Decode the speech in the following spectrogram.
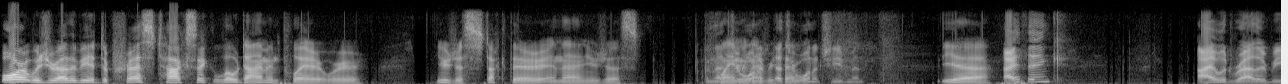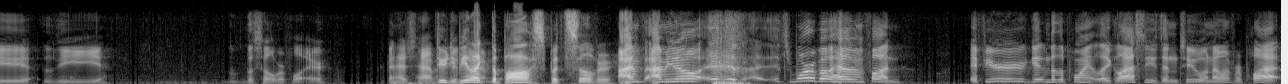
Or would you rather be a depressed, toxic, low diamond player where you're just stuck there and then you're just And that's your one. everything? That's your one achievement. yeah. I think I would rather be the the silver player and just have. Dude, you'd be like the boss but silver. I'm. I'm. You know, it, it's, it's more about having fun. If you're getting to the point like last season too, when I went for plat,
